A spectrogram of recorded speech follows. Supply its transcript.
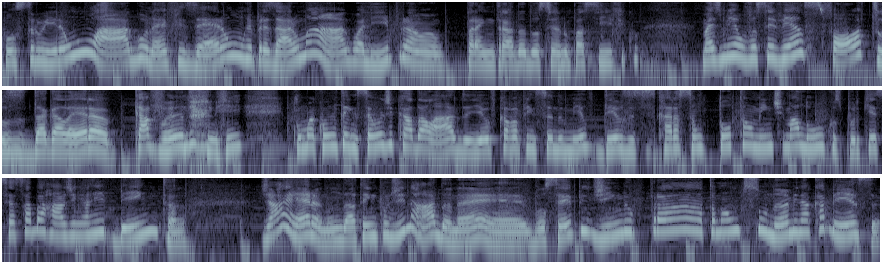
Construíram um lago, né? Fizeram, represaram uma água ali para a entrada do Oceano Pacífico mas, meu, você vê as fotos da galera cavando ali, com uma contenção de cada lado, e eu ficava pensando, meu Deus, esses caras são totalmente malucos, porque se essa barragem arrebenta, já era, não dá tempo de nada, né? É você pedindo pra tomar um tsunami na cabeça.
